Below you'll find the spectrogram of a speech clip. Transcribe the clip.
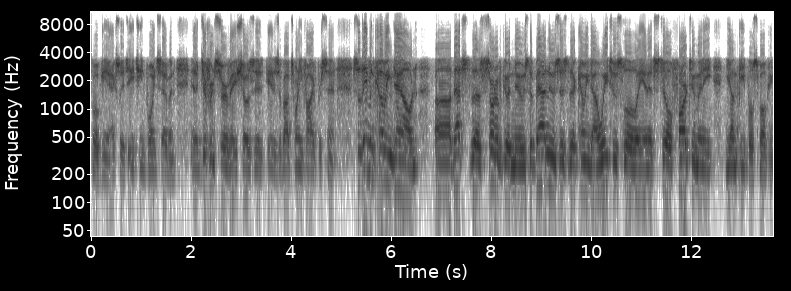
smoking. Actually, it's 18.7, and a different survey shows that it is about 25%. So they've been coming down. Uh, that's the sort of good news. The bad news is they're coming down way too slowly, and it's still far too many young people smoking.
